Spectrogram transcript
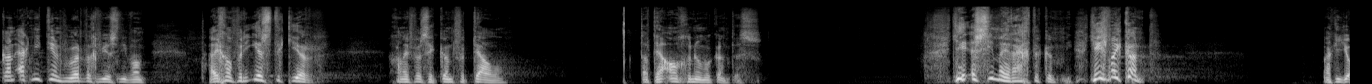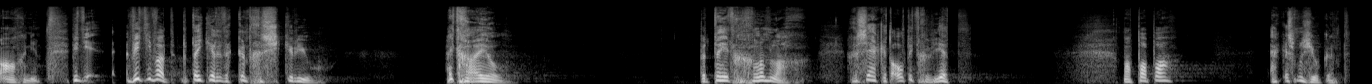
kan ek nie teenwoordig wees nie want hy gaan vir die eerste keer gaan hy vir sy kind vertel dat hy aangenome kind is. Jy is nie my regte kind nie. Jy's my kind. Maar ek het jou aangeneem. Weet jy, weet jy wat? Partykeer het 'n kind geskreeu. Hy het gehuil. Party het geglimlag. Gesê ek het altyd geweet. Maar pappa, ek is mos jou kind.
